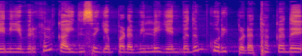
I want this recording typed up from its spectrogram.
ஏனையவர்கள் கைது செய்யப்படவில்லை என்பதும் குறிப்பிடத்தக்கது.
